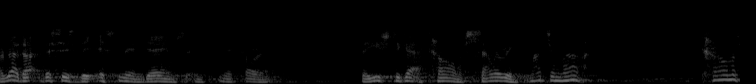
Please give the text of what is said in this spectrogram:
I read that this is the Isthmian Games in, near Corinth. They used to get a crown of celery. Imagine that. A crown of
